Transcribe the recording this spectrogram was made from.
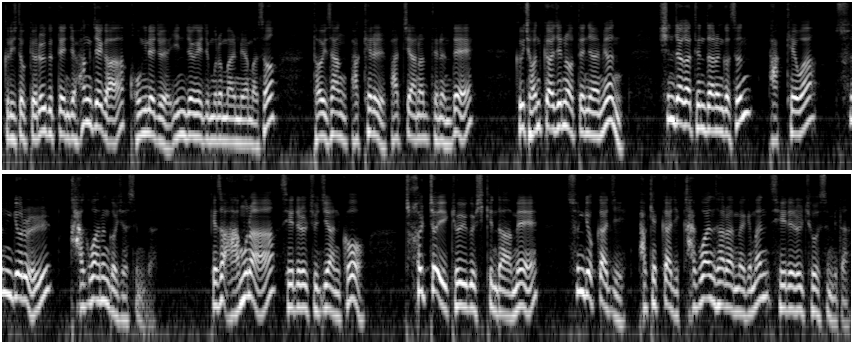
그리스도교를 그때 이제 황제가 공인해줘요. 인정해줌으로 말미암아서 더 이상 박해를 받지 않아도 되는데 그 전까지는 어땠냐면 신자가 된다는 것은 박해와 순교를 각오하는 것이었습니다. 그래서 아무나 세례를 주지 않고 철저히 교육을 시킨 다음에 순교까지 박해까지 각오한 사람에게만 세례를 주었습니다.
